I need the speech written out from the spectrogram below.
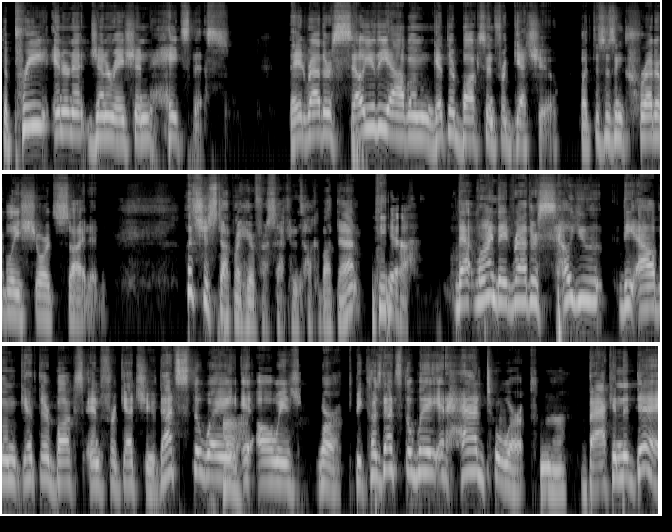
The pre internet generation hates this. They'd rather sell you the album, get their bucks, and forget you. But this is incredibly short sighted. Let's just stop right here for a second and talk about that. Yeah. That line, they'd rather sell you the album, get their bucks, and forget you. That's the way Huh. it always worked because that's the way it had to work Mhm. back in the day.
